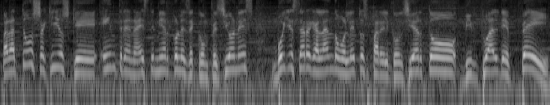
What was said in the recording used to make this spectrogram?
Para todos aquellos que entren a este miércoles de confesiones, voy a estar regalando boletos para el concierto virtual de Faye.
